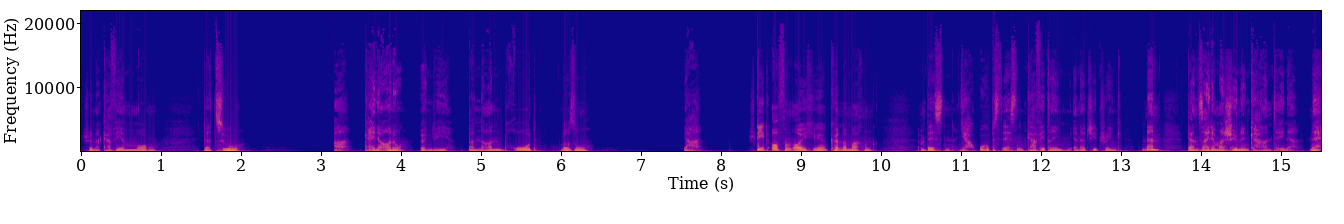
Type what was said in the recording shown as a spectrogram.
Schöner Kaffee am Morgen. Dazu. Ah, keine Ahnung. Irgendwie Bananenbrot oder so. Ja. Steht offen euch, ihr könnt ihr machen. Am besten, ja, Obst essen, Kaffee trinken, Energy Drink. Und dann, dann seid ihr mal schön in Quarantäne, ne?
